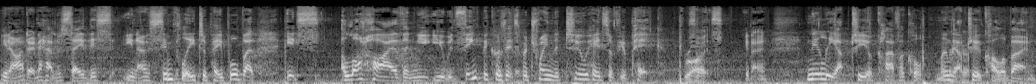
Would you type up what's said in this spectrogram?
you know, I don't know how to say this, you know, simply to people, but it's a lot higher than you, you would think because it's between the two heads of your pec. Right. So it's, you know, nearly up to your clavicle, nearly up to your collarbone.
